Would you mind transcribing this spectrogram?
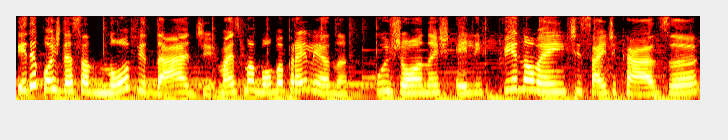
E depois dessa novidade, mais uma bomba pra Helena. O Jonas, ele finalmente sai de casa.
